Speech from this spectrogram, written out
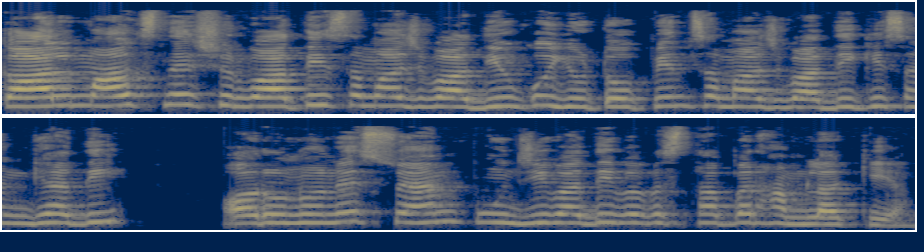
कार्ल मार्क्स ने शुरुआती समाजवादियों को यूटोपियन समाजवादी की संज्ञा दी और उन्होंने स्वयं पूंजीवादी व्यवस्था पर हमला किया।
